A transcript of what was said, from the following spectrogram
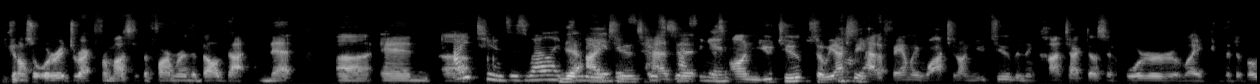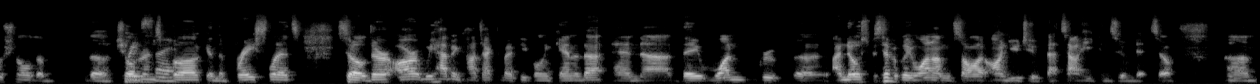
You can also order it direct from us at thefarmerandthebelle.net. Uh, and uh, iTunes as well. I yeah, iTunes has it. It's on YouTube. So we actually had a family watch it on YouTube and then contact us and order like the devotional, the the children's Bracelet. book and the bracelets. So there are we have been contacted by people in Canada, and uh, they one group uh, I know specifically one of them saw it on YouTube. That's how he consumed it. So um,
